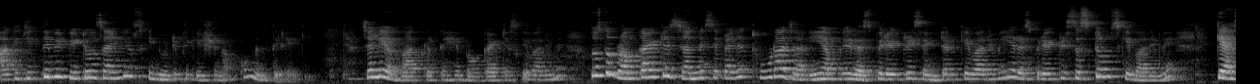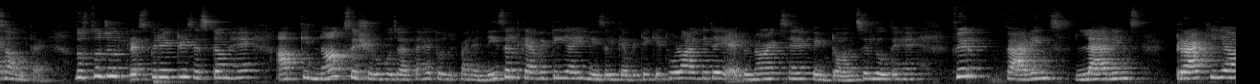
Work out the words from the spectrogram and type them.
आगे जितने भी वीडियोस आएँगे, उसकी नोटिफिकेशन आपको मिलती रहेगी। चलिए अब बात करते हैं ब्रोंकाइटिस के बारे में। दोस्तों ब्रोंकाइटिस जानने से पहले थोड़ा जानिए अपने रेस्पिरेटरी सेंटर के बारे में या रेस्पिरेटरी सिस्टम्स के बारे में कैसा होता है। दोस्तों, जो रेस्पिरेटरी सिस्टम है, आपकी नाक से शुरू हो जाता है तो पहले nasal cavity I nasal cavity के थोड़ा आगे जाइए। एडोनॉइड्स हैं फिर टॉन्सिल होते हैं, फिर फैरिंग्स लैरिंग्स ट्रैकिया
